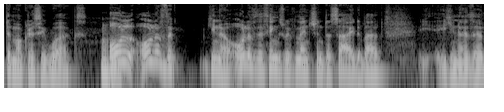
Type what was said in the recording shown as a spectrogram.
democracy works. Mhm. All all of the you know all of the things we've mentioned aside about you know the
